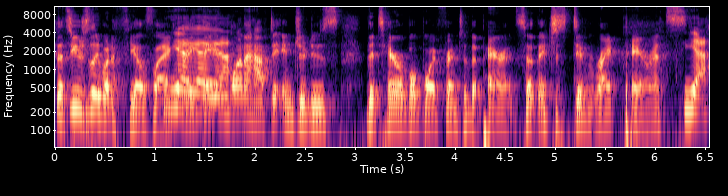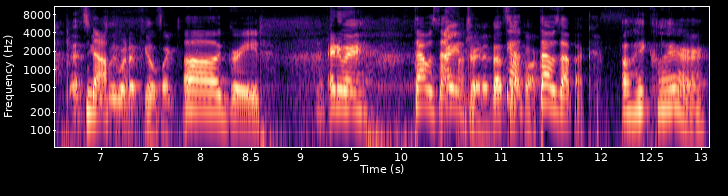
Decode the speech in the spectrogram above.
That's usually what it feels like. Yeah, like yeah, they yeah. didn't want to have to introduce the terrible boyfriend to the parents, so they just didn't write parents. Yeah, That's no. usually what it feels like. Agreed. anyway, That was that. I book. enjoyed it. That's yeah, that book. That was that book. oh hey Claire,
